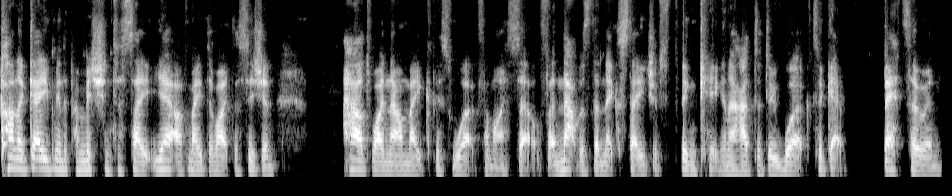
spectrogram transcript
kind of gave me the permission to say yeah i've made the right decision how do i now make this work for myself and that was the next stage of thinking and i had to do work to get better and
